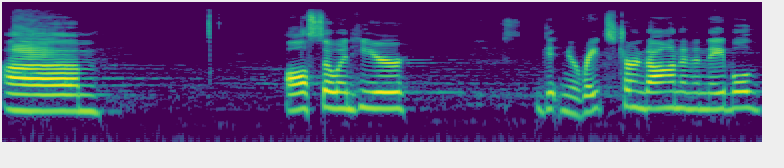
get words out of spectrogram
Um, also in here, getting your rates turned on and enabled,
